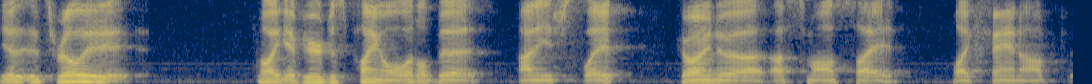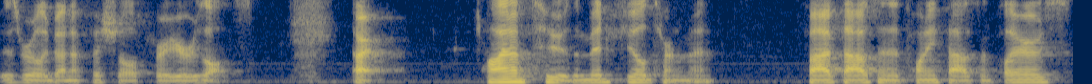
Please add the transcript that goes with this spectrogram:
it's really like if you're just playing a little bit on each slate, going to a, a small site like FanUp is really beneficial for your results. All right. Lineup two, the midfield tournament, 5,000 to 20,000 players.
